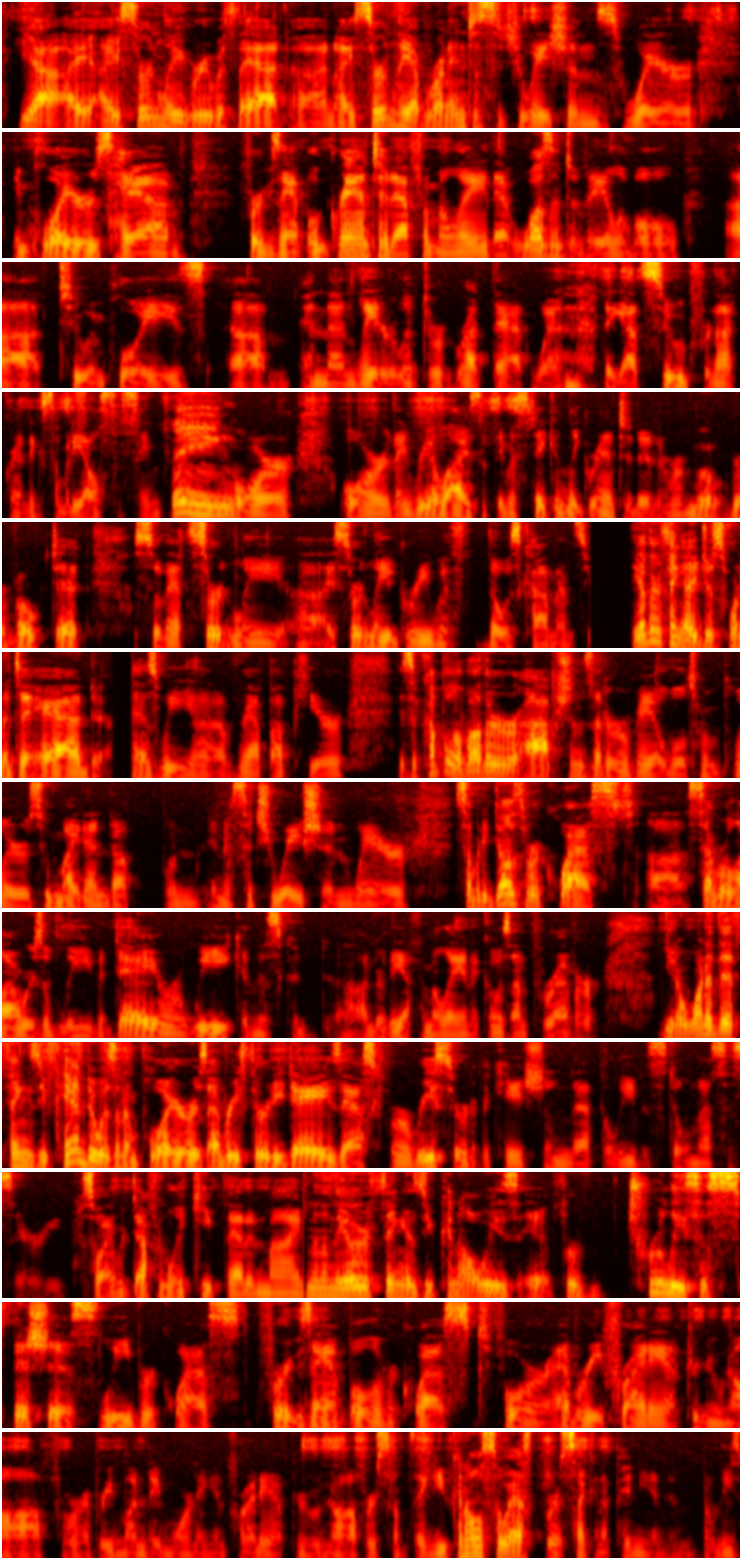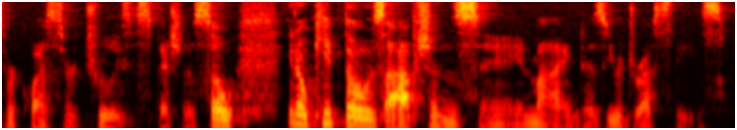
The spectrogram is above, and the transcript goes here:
Yeah, I, I, certainly agree with that. Uh, and I certainly have run into situations where employers have for example, granted FMLA that wasn't available uh, to employees, um, and then later lived to regret that when they got sued for not granting somebody else the same thing, or or they realized that they mistakenly granted it and remo- revoked it. So that certainly, uh, I certainly agree with those comments. The other thing I just wanted to add as we uh, wrap up here is a couple of other options that are available to employers who might end up in, in a situation where somebody does request uh, several hours of leave a day or a week, and this could uh, under the FMLA, and it goes on forever. You know, one of the things you can do as an employer is every 30 days ask for a recertification that the leave is still necessary. So I would definitely keep that in mind. And then the other thing is you can always, eh, for truly suspicious leave requests, for example, a request for every Friday afternoon off or every Monday morning and Friday afternoon off or something, you can also ask for a second opinion. And you know, these requests are truly suspicious. So, you know, keep those options in mind as you address these.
